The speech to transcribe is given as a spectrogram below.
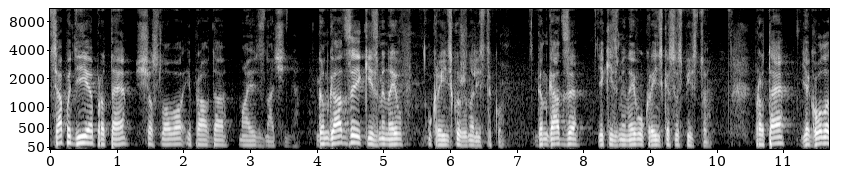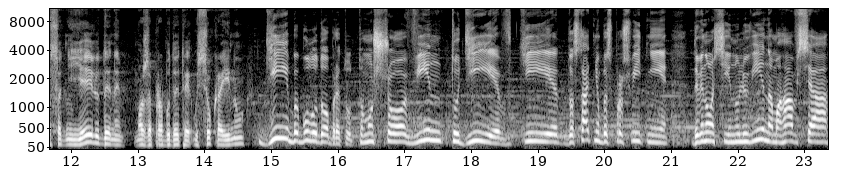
Ця подія про те, що слово і правда мають значення. Гонгадзе, який змінив українську журналістику. Гонгадзе, який змінив українське суспільство. Про те, як голос однієї людини може пробудити усю країну Дії би було добре тут, тому що він тоді, в ті достатньо безпросвітні 90-ті нульові, намагався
